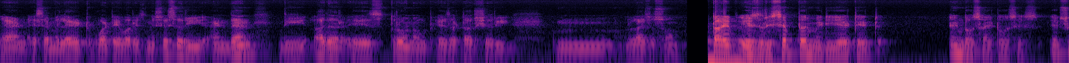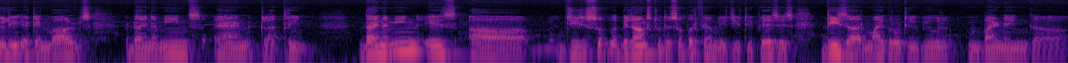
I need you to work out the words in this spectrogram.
and assimilate whatever is necessary and then the other is thrown out as a tertiary um, lysosome. Type is receptor mediated endocytosis. Actually it involves dynamins and clathrin. Dynamin is uh, G, belongs to the superfamily GTPases. These are microtubule binding uh,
